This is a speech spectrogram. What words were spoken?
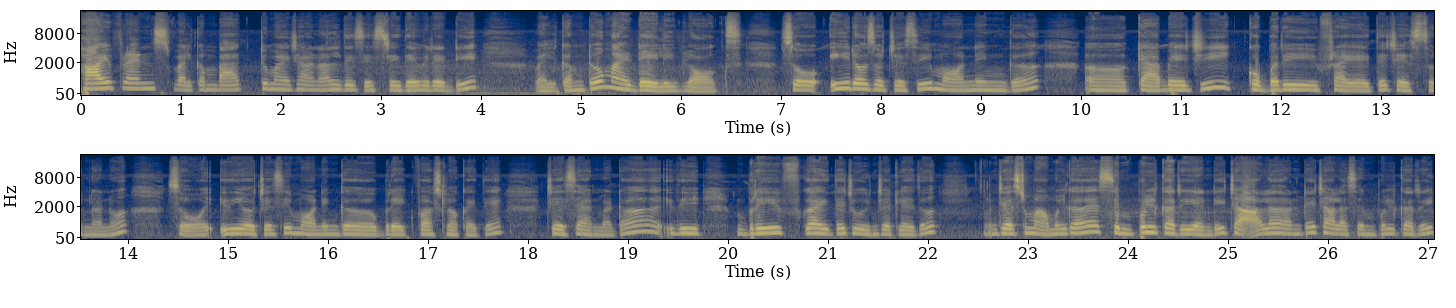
Hi friends welcome back to my channel this is Sridevi Reddy welcome to my daily vlogs so ఈరోజు వచ్చేసి మార్నింగ్ క్యాబేజీ uh, కొబ్బరి ఫ్రై అయితే చేస్తున్నాను. సో ఇది వచ్చేసి మార్నింగ్ బ్రేక్ఫాస్ట్లోకి uh, అయితే చేసా అనమాట ఇది బ్రీఫ్గా అయితే చూపించట్లేదు. జస్ట్ మామూలుగా సింపుల్ కర్రీ అండి. చాలా అంటే చాలా సింపుల్ కర్రీ.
